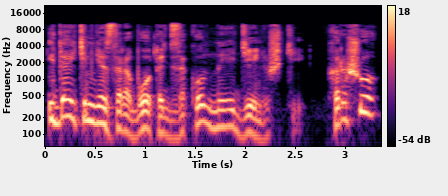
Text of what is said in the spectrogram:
и дайте мне заработать законные денежки. Хорошо?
